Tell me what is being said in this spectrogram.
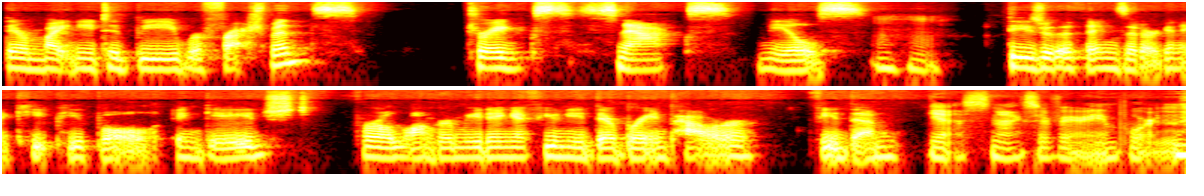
there might need to be refreshments, drinks, snacks, meals. Mm-hmm. These are the things that are going to keep people engaged for a longer meeting if you need their brain power feed them. Yeah, snacks are very important.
